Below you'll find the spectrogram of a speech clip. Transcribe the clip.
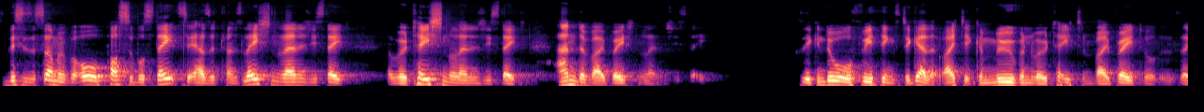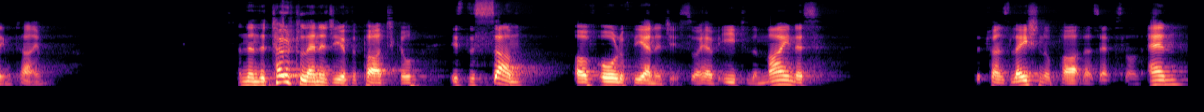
So this is a sum over all possible states. It has a translational energy state, a rotational energy state, and a vibrational energy state. So it can do all three things together, right? It can move and rotate and vibrate all at the same time. And then the total energy of the particle is the sum of all of the energies. So I have e to the minus the translational part, that's epsilon n,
